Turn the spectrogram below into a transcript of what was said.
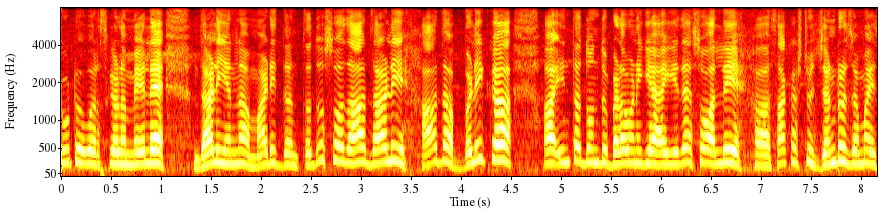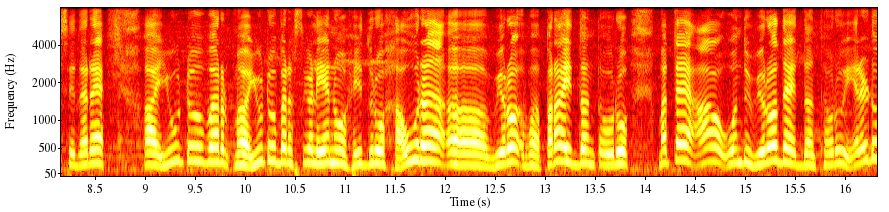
ಯೂಟ್ಯೂಬರ್ಸ್ಗಳ ಮೇಲೆ ದಾಳಿಯನ್ನು ಮಾಡಿದ್ದಂಥದ್ದು. ಸೊ ಆ ದಾಳಿ ಆದ ಬಳಿಕ ಇಂಥದ್ದೊಂದು ಬೆಳವಣಿಗೆ ಆಗಿದೆ. ಸೊ ಅಲ್ಲಿ ಸಾಕಷ್ಟು ಜನರು ಜಮಾಯಿಸಿದ್ದಾರೆ. ಯೂಟ್ಯೂಬರ್ ಯೂಟ್ಯೂಬರ್ಸ್ಗಳೇನು ಇದ್ದರು ಅವರ ವಿರೋ, ಪರ ಇದ್ದಂಥವರು ಮತ್ತು ಆ ಒಂದು ವಿರೋಧ ಇದ್ದಂಥವರು ಎರಡು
